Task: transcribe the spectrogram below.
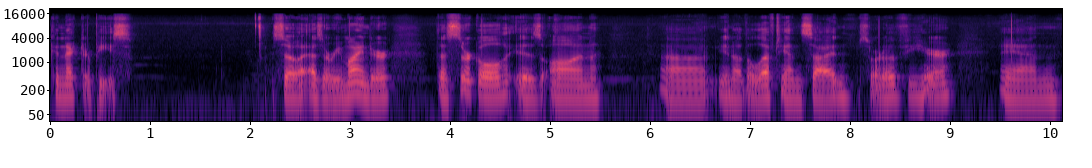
connector piece. So as a reminder, the circle is on, uh, you know, the left-hand side, sort of here, and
